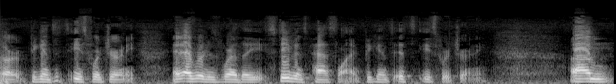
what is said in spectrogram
or begins its eastward journey, and Everett is where the Stevens Pass line begins its eastward journey. Um,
